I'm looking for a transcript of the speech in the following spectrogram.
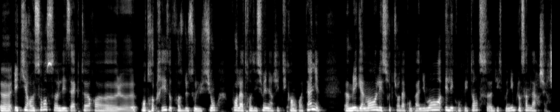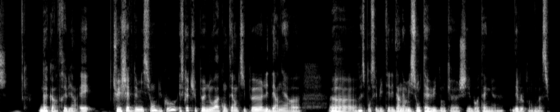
et qui recense les acteurs entreprises, offres de solutions pour la transition énergétique en Bretagne. Euh, mais également les structures d'accompagnement et les compétences euh, disponibles au sein de la recherche. D'accord, très bien. Et tu es chef de mission, du coup. Est-ce que tu peux nous raconter un petit peu les dernières euh, responsabilités, les dernières missions que tu as eues donc, chez Bretagne Développement Innovation?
